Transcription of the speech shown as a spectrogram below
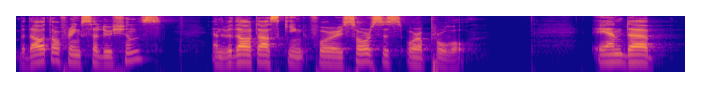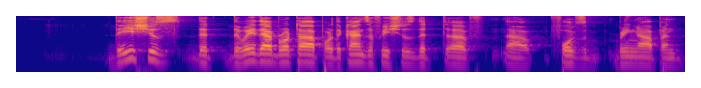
without offering solutions and without asking for resources or approval. And uh, the issues that the way they're brought up, or the kinds of issues that uh, uh, folks bring up, and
